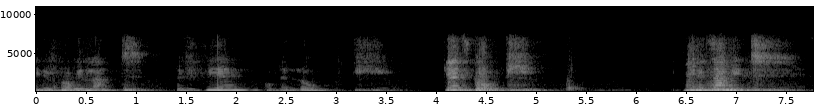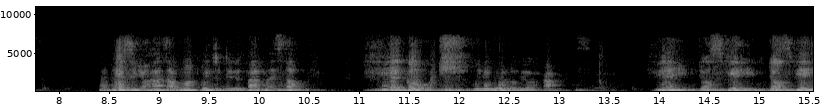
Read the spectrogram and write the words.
in a foreign land, the fear of the Lord. Get God. Be determined. Purpose in your heart, I'm not going to nullify myself. Fear God with the whole of your heart. Fear Him. Just fear Him. Just fear Him.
